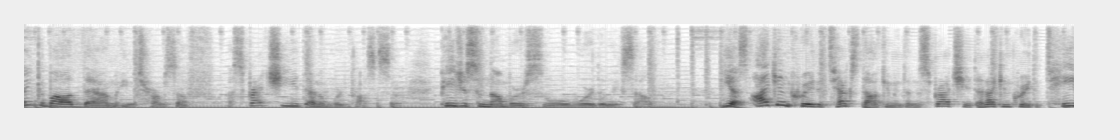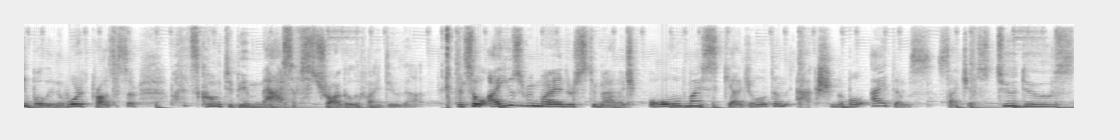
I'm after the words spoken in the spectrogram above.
think about them in terms of a spreadsheet and a word processor, pages and numbers or Word and Excel. Yes, I can create a text document in a spreadsheet and I can create a table in a word processor, but it's going to be a massive struggle if I do that. And so I use reminders to manage all of my scheduled and actionable items, such as to-dos,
